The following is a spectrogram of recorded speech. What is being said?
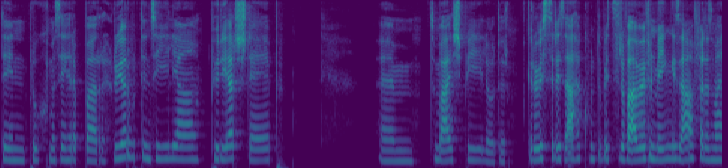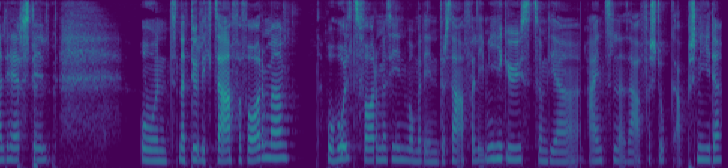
Dann braucht man sicher ein paar Rührutensilien, Pürierstäbe ähm, zum Beispiel oder größere Sachen, kommt ein bisschen darauf an, wie viel Menge das man halt herstellt. Und natürlich Safenformen, wo Holzformen sind, wo man in der Safenleim hingüsst, um die einzelnen Safenstücke abzuschneiden.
